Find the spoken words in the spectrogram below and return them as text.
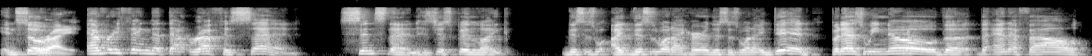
And so right. everything that that ref has said since then has just been like this is what I this is what I heard this is what I did but as we know the the NFL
